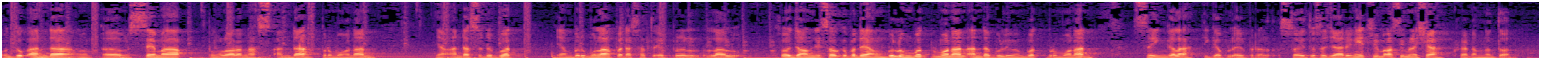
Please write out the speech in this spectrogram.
untuk anda um, semak pengeluaran khas anda permohonan yang anda sudah buat yang bermula pada 1 April lalu. So jangan risau kepada yang belum buat permohonan, Anda boleh membuat permohonan sehinggalah 30 April. So itu saja hari ini. Terima kasih Malaysia kerana menonton.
